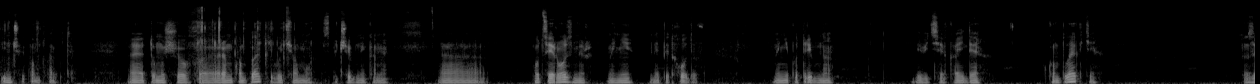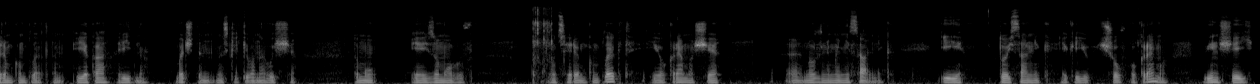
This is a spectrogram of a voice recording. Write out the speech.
інший комплект. Е, тому що в ремкомплекті в цьому з підшипниками е, оцей розмір мені не підходив. Мені потрібна, дивіться, яка йде в комплекті з ремкомплектом і яка рідна. Бачите, наскільки вона вища. Тому я і замовив оцей ремкомплект і окремо ще е, нужний мені сальник. І той сальник, який йшов окремо, він ще й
